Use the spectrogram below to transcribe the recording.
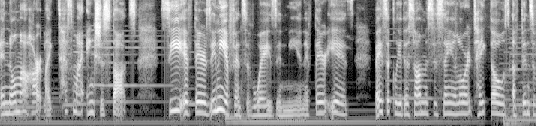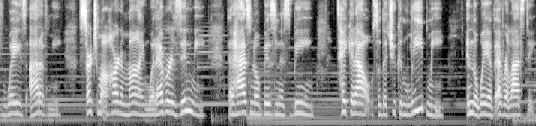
and know my heart, like test my anxious thoughts. See if there's any offensive ways in me. And if there is, basically the psalmist is saying, Lord, take those offensive ways out of me. Search my heart and mind. Whatever is in me that has no business being, take it out so that you can lead me in the way of everlasting.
